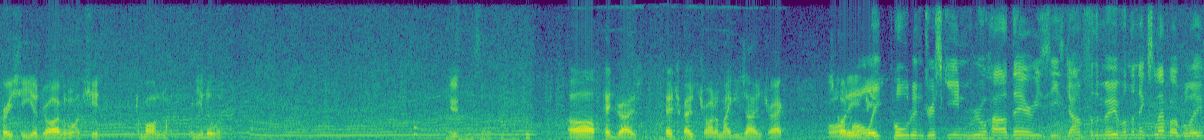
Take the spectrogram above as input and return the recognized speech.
Priesty, you're driving like shit. Come on, mate. What are you doing? You- Oh, Pedro's Pedro's trying to make his own track. Oh, Scotty, Molly pulled Andreski in real hard there. He's he's going for the move on the next lap, I believe.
